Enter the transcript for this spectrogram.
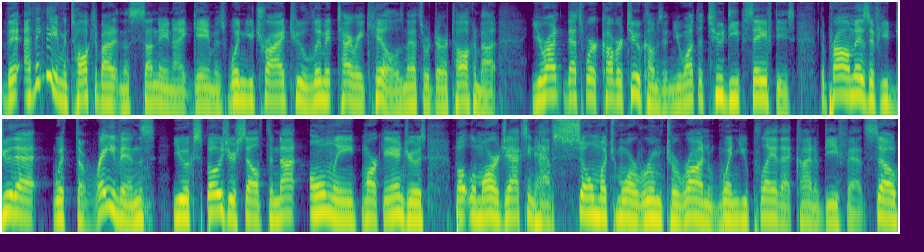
they, I think they even talked about it in the Sunday night game. Is when you try to limit Tyreek Hill, and that's what they're talking about. You run. That's where cover two comes in. You want the two deep safeties. The problem is if you do that with the Ravens, you expose yourself to not only Mark Andrews but Lamar Jackson have so much more room to run when you play that kind of defense. So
